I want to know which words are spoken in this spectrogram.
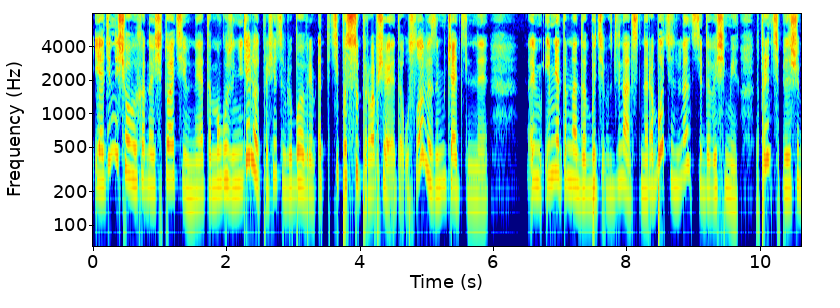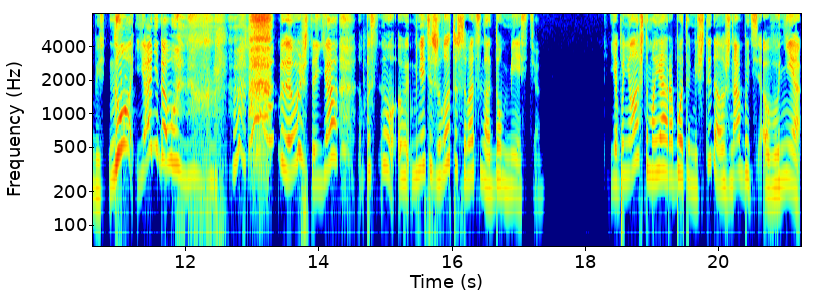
И один еще выходной ситуативный. Это могу за неделю отпроситься в любое время. Это типа супер. Вообще, это условия замечательные. И мне там надо быть в 12 на работе, с 12 до 8. В принципе, зашибись. Но я недовольна. Потому что я... Ну, э, мне тяжело тусоваться на одном месте. Я поняла, что моя работа мечты должна быть вне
